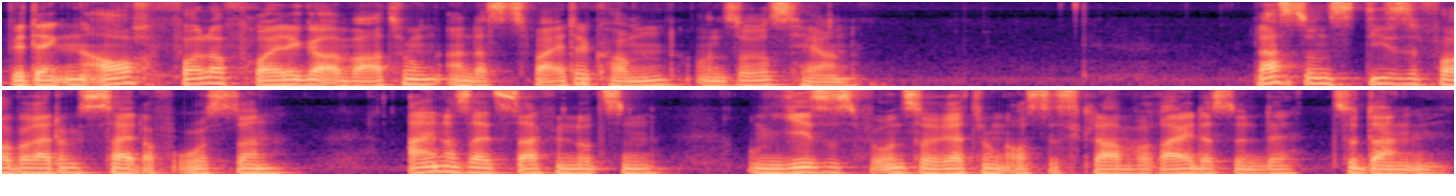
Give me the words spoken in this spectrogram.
Wir denken auch voller freudiger Erwartung an das zweite Kommen unseres Herrn. Lasst uns diese Vorbereitungszeit auf Ostern einerseits dafür nutzen, um Jesus für unsere Rettung aus der Sklaverei der Sünde zu danken.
